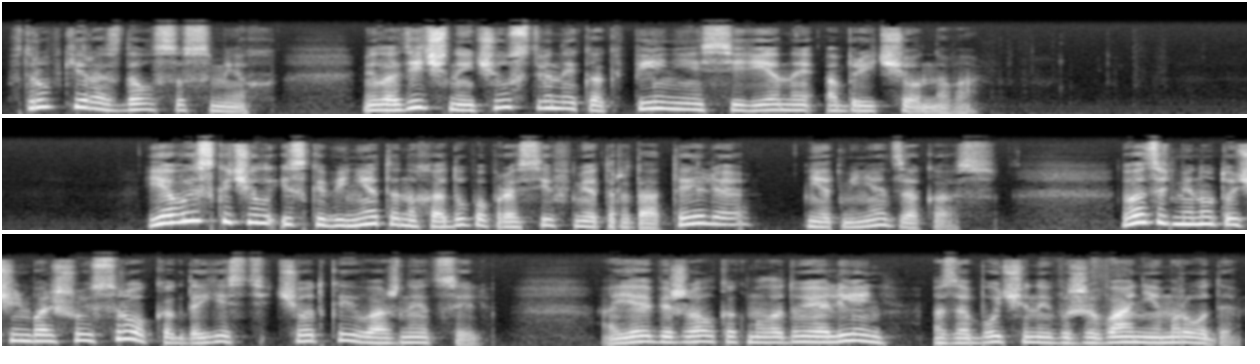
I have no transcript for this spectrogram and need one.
В трубке раздался смех, мелодичный и чувственный, как пение сирены обреченного. Я выскочил из кабинета на ходу, попросив метрдотеля не отменять заказ. Двадцать минут — очень большой срок, когда есть четкая и важная цель. А я бежал, как молодой олень, озабоченный выживанием рода.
